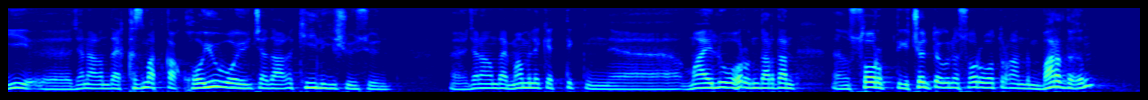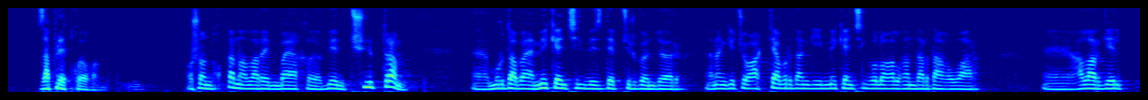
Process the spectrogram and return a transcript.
И жанагындай кызматка коюу боюнча дагы кийлик ишүүсүн жанагындай мамлекеттик майлуу орундардан соруп тиги чөнтөгүнө соруп отургандын баардыгын запрет койгон. Ошондуктан алар эми баягы мен түшүнүп турам. Мурда баягы мекенчилбиз деп жүргөндөр анан кечээ октябрдан кийин мекенчил боло калгандар дагы бар. Алар келип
